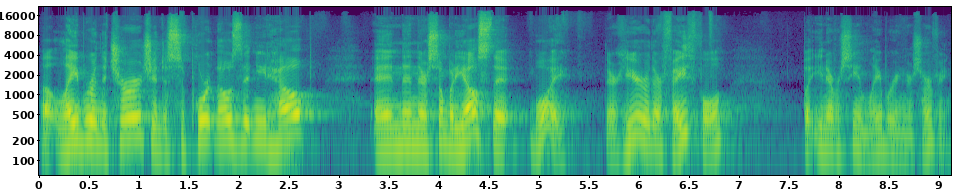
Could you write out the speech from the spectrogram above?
uh, labor in the church and to support those that need help. And then there's somebody else that, boy, they're here, they're faithful, but you never see them laboring or serving.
